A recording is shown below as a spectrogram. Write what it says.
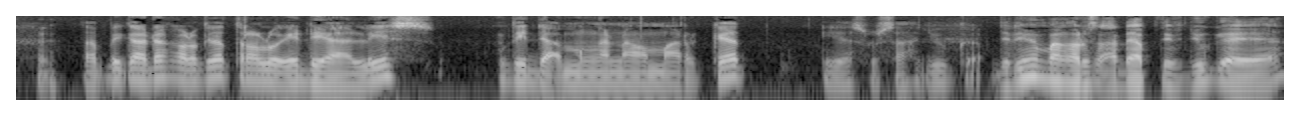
tapi kadang kalau kita terlalu idealis tidak mengenal market ya susah juga Jadi memang harus adaptif juga ya.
